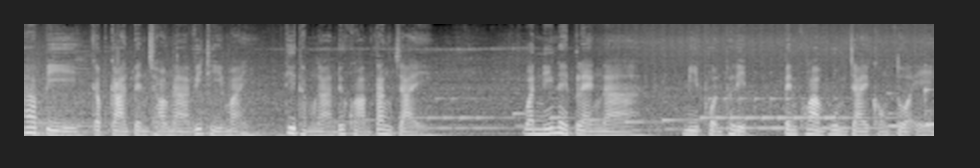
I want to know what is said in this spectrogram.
5 ปีกับการเป็นชาวนาวิถีใหม่ที่ทำงานด้วยความตั้งใจ วันนี้ในแปลงนา มีผลผลิตเป็นความภูมิใจของตัวเอง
